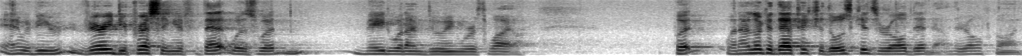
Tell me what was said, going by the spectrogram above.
And it would be very depressing if that was what made what I'm doing worthwhile. But when I look at that picture, those kids are all dead now. They're all gone.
